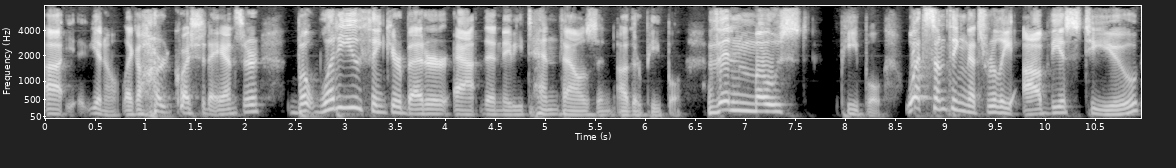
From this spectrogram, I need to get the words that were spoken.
uh, you know, like a hard question to answer. But what do you think you're better at than maybe 10,000 other people? Than most people. What's something that's really obvious to you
